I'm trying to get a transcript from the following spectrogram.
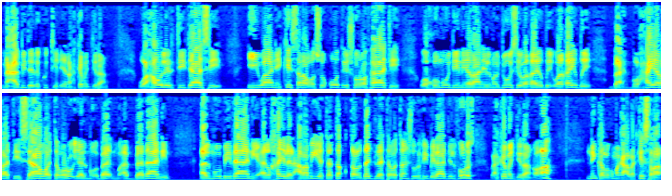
macaabideeda ku tiil iyadan wax kama jiraan wa xawla irtijaasi iiwaani kisra wa suquuطi shurufaati wa khumuudi niiraani اlmajuusi wagaydi buxayrati saawata waru'ya mu'abadaani almubidani alkhayl alcarabiyata taqطcu dajlata watanshuru fi bilaadi اlfurus wax kama jiraan oo ah ninka lagu magacaaba kisra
